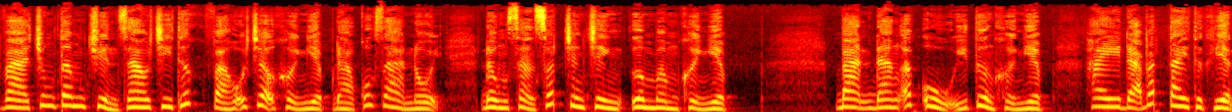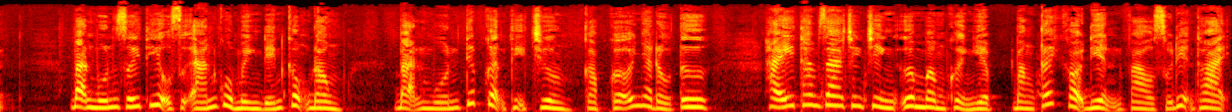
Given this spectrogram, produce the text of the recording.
và Trung tâm Chuyển giao tri thức và hỗ trợ khởi nghiệp Đại học Quốc gia Hà Nội đồng sản xuất chương trình Ươm mầm khởi nghiệp. Bạn đang ấp ủ ý tưởng khởi nghiệp hay đã bắt tay thực hiện? Bạn muốn giới thiệu dự án của mình đến cộng đồng – bạn muốn tiếp cận thị trường, gặp gỡ nhà đầu tư, hãy tham gia chương trình ươm mầm khởi nghiệp bằng cách gọi điện vào số điện thoại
